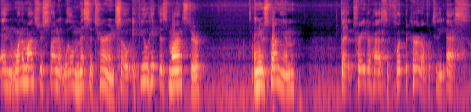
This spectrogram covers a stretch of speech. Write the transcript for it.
And when a monster is stunned, it will miss a turn. So if you hit this monster and you stun him, the traitor has to flip the card over to the S,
